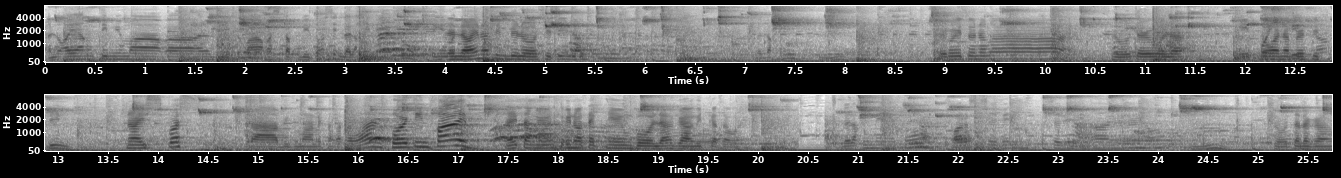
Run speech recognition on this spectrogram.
Ano kaya ang team yung makaka, ano dito, makaka-stop dito? Kasi lalaki na ito. Tingin Lalaki natin velocity, no? lalaki. Pero ito na nga, floater wala. Eight Ito point number lead, no? 15. Nice pass. Grabe gumamit ng katawan. 14-5. Nakita mo yun, pinotect niya yung bola gamit katawan. Lalaki na ito. Para sa 7, 7 under, no? So talagang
